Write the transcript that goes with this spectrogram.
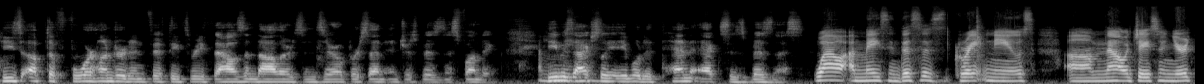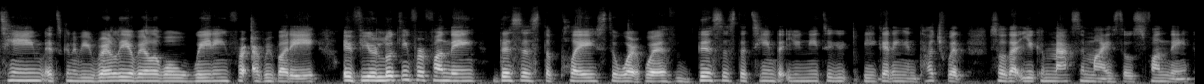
He's up to 453 $1,000 in 0% interest business funding. Amazing. He was actually able to 10x his business. Wow, amazing. This is great news. Um, now, Jason, your team, it's going to be readily available, waiting for everybody. If you're looking for funding, this is the place to work with. This is the team that you need to be getting in touch with so that you can maximize those funding.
